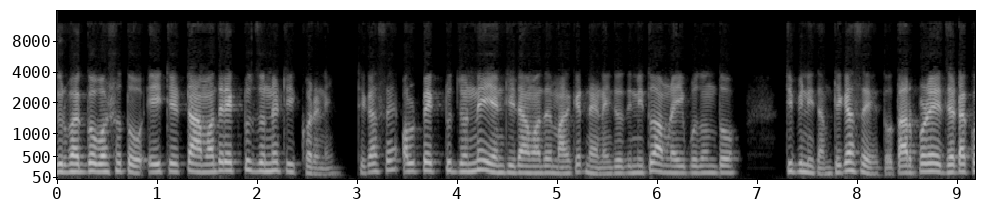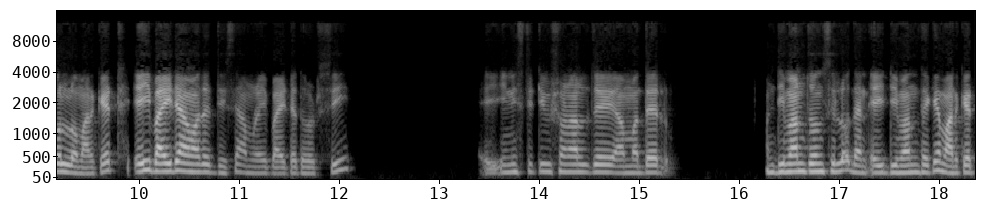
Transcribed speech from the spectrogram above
দুর্ভাগ্যবশত এই ট্রেডটা আমাদের একটুর জন্য ঠিক করে নেই, ঠিক আছে? অল্প একটুর জন্য এই এন্ট্রিটা আমাদের মার্কেট নেয় নাই। যদি নিত আমরা এই পর্যন্ত টিপি নিতাম, ঠিক আছে? তো তারপরে যেটা করল মার্কেট এই বাইটা আমাদের দিছে, আমরা এই বাইটা ধরছি। এই ইনস্টিটিউশনাল যে আমাদের ডিমান্ড জোন ছিল দেন এই ডিমান্ড থেকে মার্কেট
